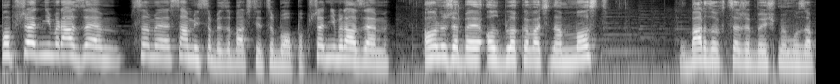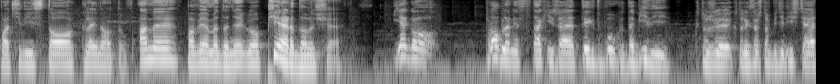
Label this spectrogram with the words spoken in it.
Poprzednim razem, w sumie sami sobie zobaczcie co było poprzednim razem. On, żeby odblokować nam most Bardzo chce, żebyśmy mu zapłacili 100 klejnotów. A my powiemy do niego pierdol się. Jego problem jest taki, że tych dwóch debili którzy, których zresztą widzieliście,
